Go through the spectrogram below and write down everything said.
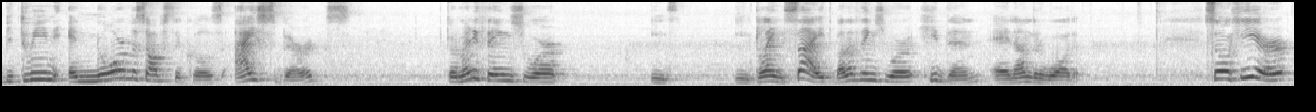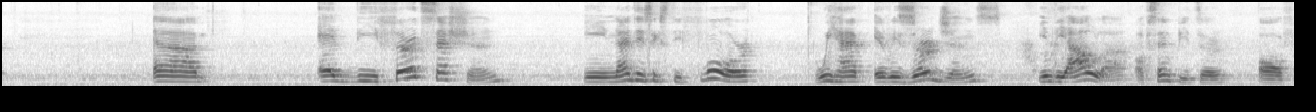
between enormous obstacles, icebergs. There are many things were in, in plain sight, but other things were hidden and underwater. So here, um, at the third session in 1964, we have a resurgence in the aula of St. Peter of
